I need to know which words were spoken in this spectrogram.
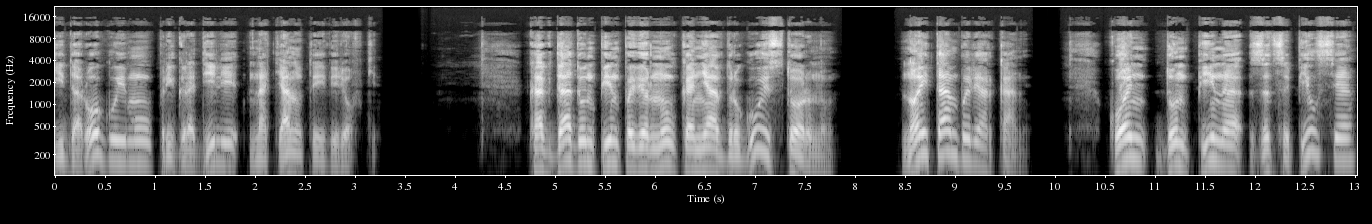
и дорогу ему преградили натянутые веревки. Когда Дунпин повернул коня в другую сторону, но и там были арканы. Конь Дунпина зацепился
